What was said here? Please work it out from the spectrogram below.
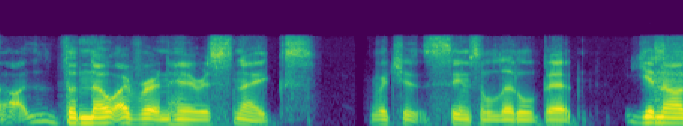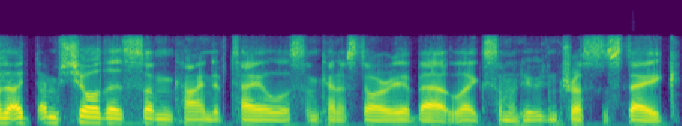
uh, the note I've written here is snakes, which it seems a little bit. You know, I, I'm sure there's some kind of tale or some kind of story about like someone who entrusts a snake,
